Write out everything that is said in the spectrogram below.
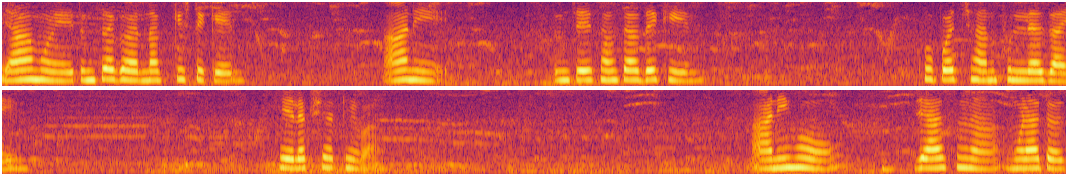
यामुळे तुमचं घर नक्कीच टिकेल. आणि तुमचे संसार देखील खूपच छान फुलल्या जाईल. हे लक्षात ठेवा. आणि हो ज्या सुना मुळातच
